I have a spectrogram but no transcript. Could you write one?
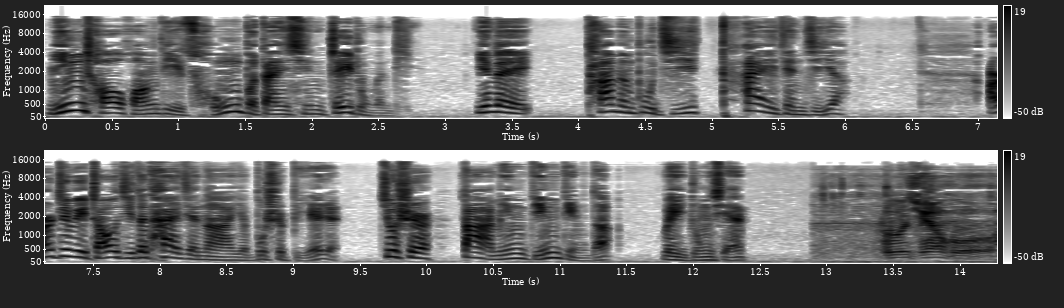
明朝皇帝从不担心这种问题，因为他们不急，太监急呀。而这位着急的太监呢，也不是别人，就是大名鼎鼎的魏忠贤。卢千户。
